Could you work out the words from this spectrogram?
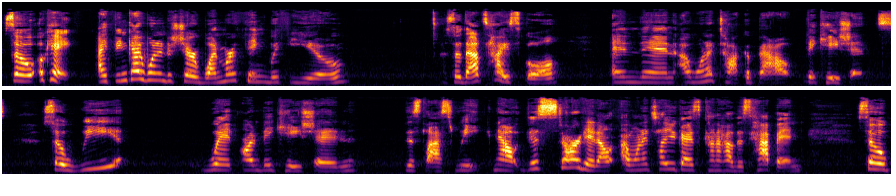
So, okay, I think I wanted to share one more thing with you. So that's high school. And then I want to talk about vacations. So we went on vacation this last week. Now, this started, I'll, i want to tell you guys kind of how this happened. So,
